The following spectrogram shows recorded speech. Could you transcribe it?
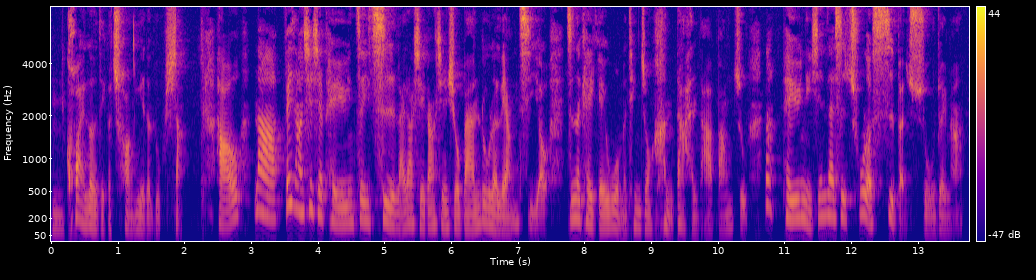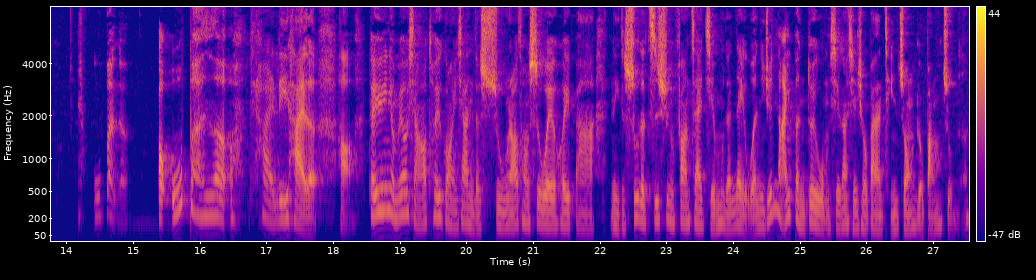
嗯快乐的一个创业的路上。好，那非常谢谢培云这一次来到斜杠先修班录了两集哦，真的可以给我们听众很大很大的帮助。那培云你现在是出了四本书对吗？五本了。哦，五本了哦，太厉害了！好，培云，有没有想要推广一下你的书？然后同时我也会把你的书的资讯放在节目的内文。你觉得哪一本对我们斜杠先修班的听众有帮助呢？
